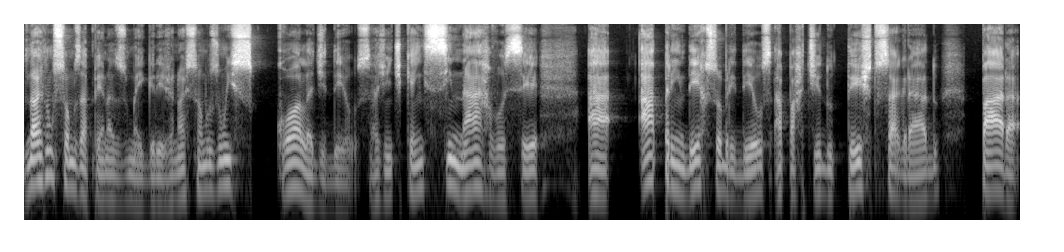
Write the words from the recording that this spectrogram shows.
nós não somos apenas uma igreja, nós somos uma escola escola de Deus. A gente quer ensinar você a aprender sobre Deus a partir do texto sagrado para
